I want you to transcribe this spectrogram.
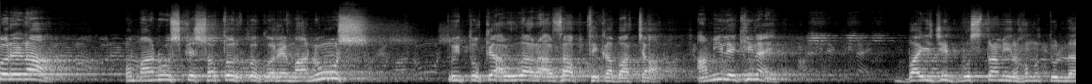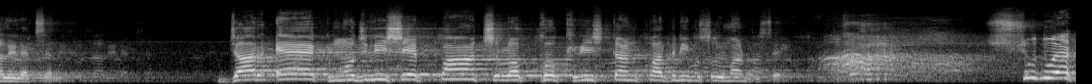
করে না, ও মানুষকে সতর্ক করে, মানুষ, তুই তোকে বাঁচা। আমি লেখি নাই। বাইজিদ বুস্তামি রহমতুল্লাহ লেখছেন। যার এক মজলিসে পাঁচ লক্ষ খ্রিস্টান পাদ্রী মুসলমান হয়েছে। শুধু এক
